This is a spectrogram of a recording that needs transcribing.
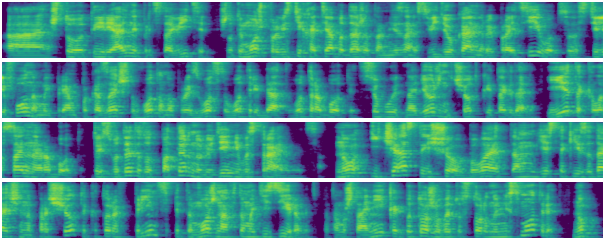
а, что ты реальный представитель, что ты можешь провести хотя бы даже там, не знаю, с видеокамерой пройти вот с телефоном и прям показать, что вот оно производство, вот ребята, вот работает, все будет надежно, четко и так далее. И это колоссальная работа. То есть вот этот вот паттерн у людей не выстраивается. Но и часто еще бывает, там есть такие задачи на просчеты, которые в принципе-то можно автоматизировать, потому что они как бы тоже в эту сторону не смотрят, но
